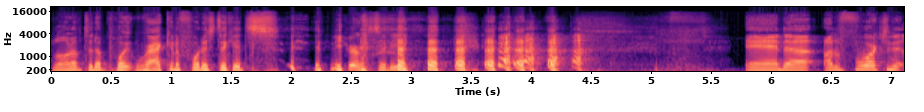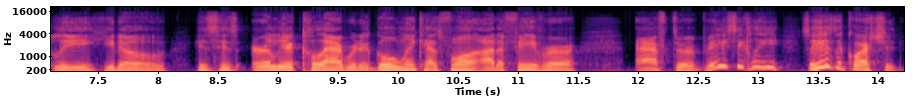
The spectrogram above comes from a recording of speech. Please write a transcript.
blown up to the point where I can afford his tickets in New York City. and uh, unfortunately, you know, his his earlier collaborator GoldLink has fallen out of favor after basically. So here's the question:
